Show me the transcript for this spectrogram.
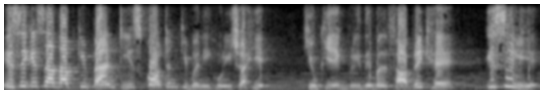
इसी के साथ आपकी पैंटीज कॉटन की बनी होनी चाहिए। क्योंकि एक ब्रीदेबल फैब्रिक है। इसीलिए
